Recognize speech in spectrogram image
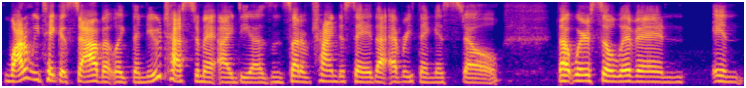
why don't we take a stab at like the New Testament ideas instead of trying to say that everything is still that we're still living in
